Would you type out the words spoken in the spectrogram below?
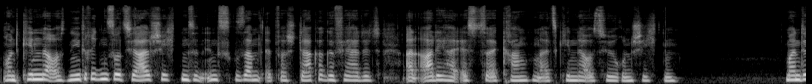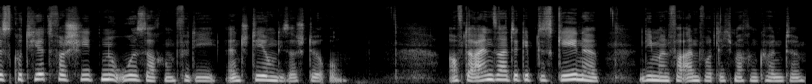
Und Kinder aus niedrigen Sozialschichten sind insgesamt etwas stärker gefährdet, an ADHS zu erkranken als Kinder aus höheren Schichten. Man diskutiert verschiedene Ursachen für die Entstehung dieser Störung. Auf der einen Seite gibt es Gene, die man verantwortlich machen könnte.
